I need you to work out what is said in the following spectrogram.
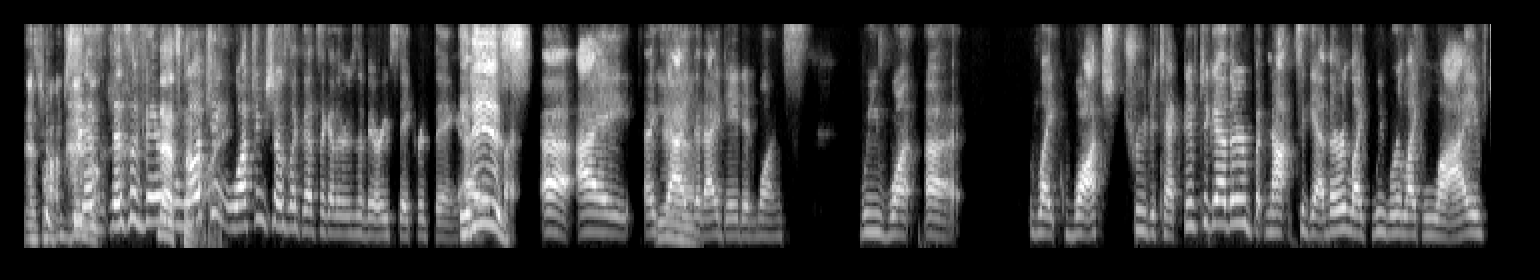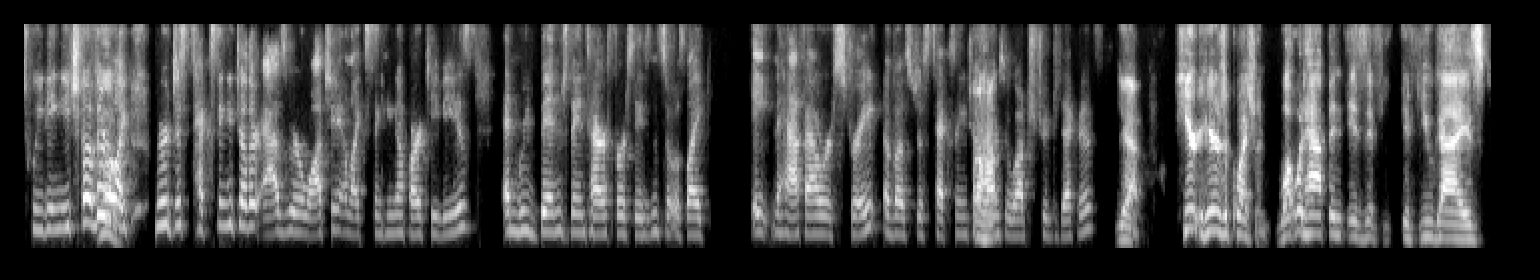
That's why I'm single. that's, that's a very That's watching watching shows like that together is a very sacred thing. It I- is. Uh, I a guy that I dated once. We want uh like watched True Detective together, but not together. Like we were like live tweeting each other. Oh. Like we were just texting each other as we were watching it and like syncing up our TVs. And we binged the entire first season. So it was like eight and a half hours straight of us just texting each other Uh-huh. as we watched True Detective. Yeah. Here, here's a question. What would happen is if if you guys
